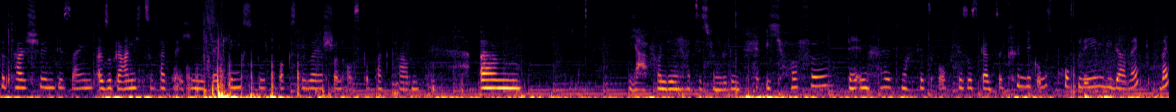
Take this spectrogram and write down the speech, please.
total schön designt. Also gar nicht zu vergleichen mit der Kingsloot Box, die wir ja schon ausgepackt haben. Ähm, ja, von dem hat sich schon gelohnt. Ich hoffe, der Inhalt macht jetzt auch dieses ganze Kündigungsproblem wieder weg. weg.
